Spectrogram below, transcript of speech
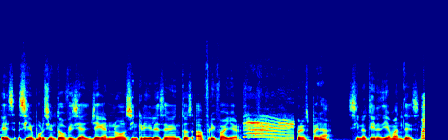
Es 100% oficial, llegan nuevos increíbles eventos a Free Fire. Pero espera, si no tienes diamantes.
